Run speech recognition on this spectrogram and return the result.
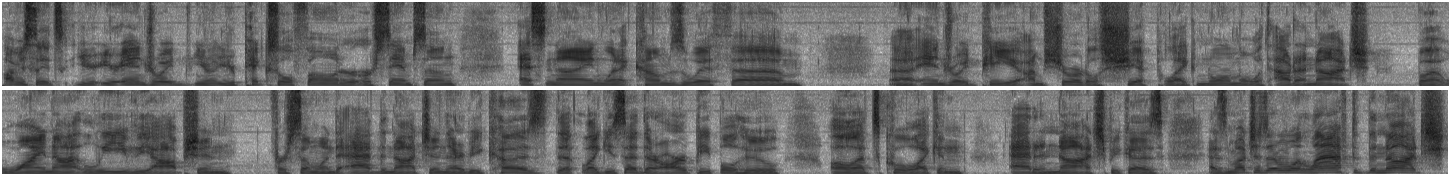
obviously it's your, your Android, you know, your Pixel phone or, or Samsung S9 when it comes with um, uh, Android P. I'm sure it'll ship like normal without a notch. But why not leave the option for someone to add the notch in there? Because that, like you said, there are people who, oh, that's cool. I can add a notch because as much as everyone laughed at the notch,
